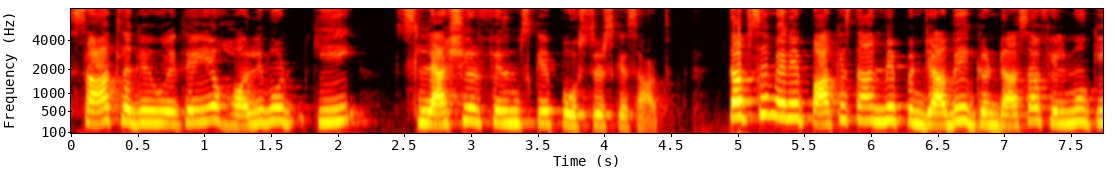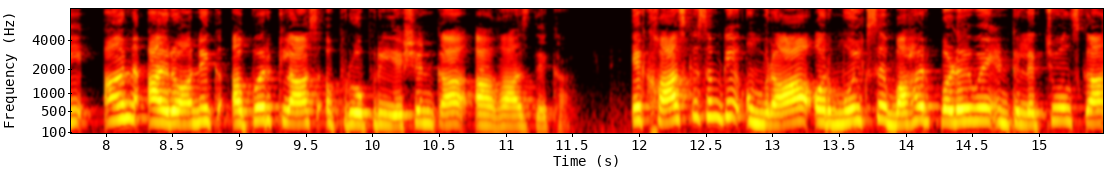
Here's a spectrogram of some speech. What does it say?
ساتھ لگے ہوئے تھے یہ ہالی ووڈ کی سلیشر فلمز کے پوسٹرز کے ساتھ۔ تب سے میں نے پاکستان میں پنجابی گنڈاسا فلموں کی ان آئرونک اپر کلاس اپروپریشن کا آغاز دیکھا۔ ایک خاص قسم کے عمرہ اور ملک سے باہر پڑے ہوئے انٹلیکچوئلز کا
